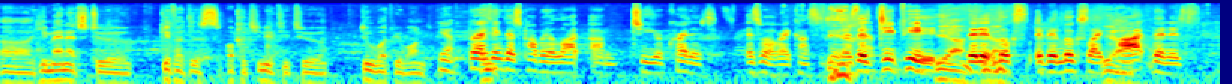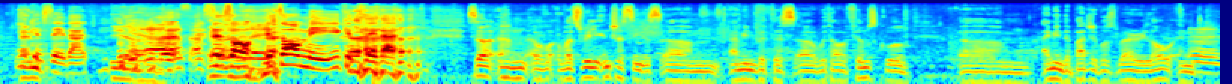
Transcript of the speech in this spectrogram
uh, he managed to give us this opportunity to do what we want. yeah But I think that's probably a lot um, to your credit as well, right, Konstantin? Yeah. As a DP, Yeah, that it yeah. looks if it looks like Yeah. hot, then it's you And- can say that. Yeah. Yes, it's all it's all me. You can say that. So um, uh, what's really interesting is, um, I mean, with this, uh, with our film school, um, I mean, the budget was very low, and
